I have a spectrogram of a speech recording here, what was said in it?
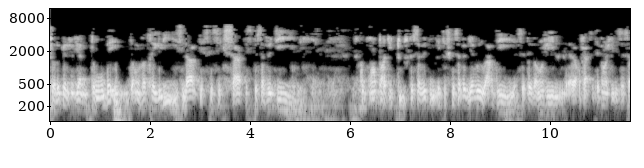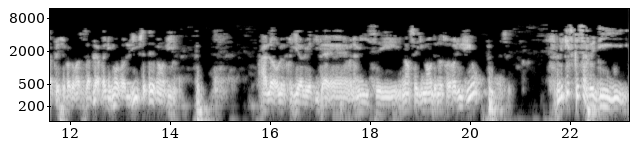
sur lequel je viens de tomber dans votre église là qu'est-ce que c'est que ça? Qu'est-ce que ça veut dire? Je comprends pas du tout ce que ça veut dire. Et qu'est-ce que ça veut bien vouloir dire, cet évangile? Alors, Enfin, cet évangile, ça s'appelait, je sais pas comment ça s'appelait, enfin, du mot, livre, c'était évangile. Alors, le prieur lui a dit, ben, mon ami, c'est l'enseignement de notre religion. Mais qu'est-ce que ça veut dire?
